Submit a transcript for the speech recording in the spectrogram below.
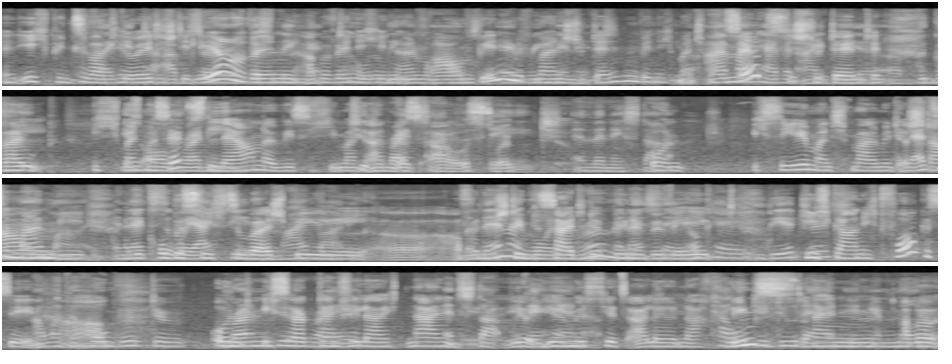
Ich bin zwar theoretisch die Lehrerin, aber wenn ich in einem Raum bin mit meinen Studenten, bin ich manchmal selbst die Studentin, weil ich manchmal selbst lerne, wie sich jemand anders ausdrückt. Und ich sehe manchmal mit Erstaunen, wie eine Gruppe sich zum Beispiel äh, auf eine bestimmte Seite der Bühne bewegt, die ich gar nicht vorgesehen habe. Und ich sage dann vielleicht, nein, ihr, ihr, müsst jetzt alle nach links rennen, aber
